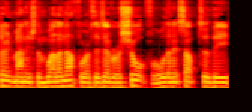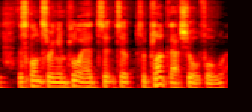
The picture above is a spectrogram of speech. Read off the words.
don't manage them well enough or if there's ever a shortfall, then it's up to the, the sponsoring employer to, to, to plug that shortfall.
